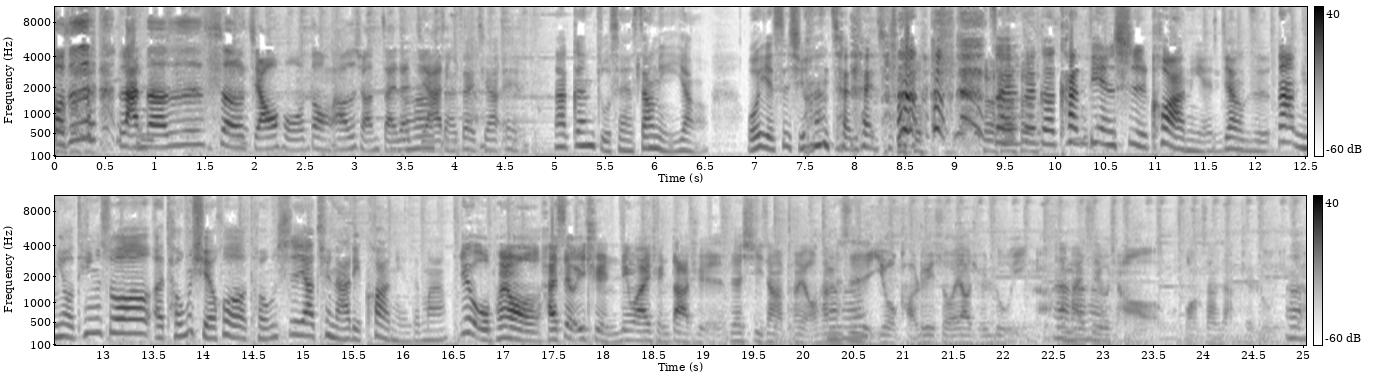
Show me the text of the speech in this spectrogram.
我就是懒得就是社交活动，然后就喜欢宅在家里，宅在家，哎。那跟主持人桑尼一样，我也是喜欢宅在家，在那个看电视跨年这样子。那你有听说呃同学或同事要去哪里跨年的吗？因为我朋友还是有一群另外一群大学在系上的朋友，他们是有考虑说要去露营啦，他们还是有想要。往山上去露营，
